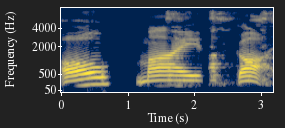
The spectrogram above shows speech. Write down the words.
Oh my god.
